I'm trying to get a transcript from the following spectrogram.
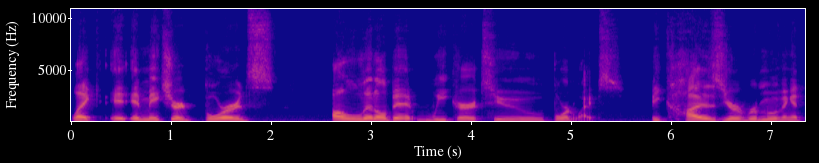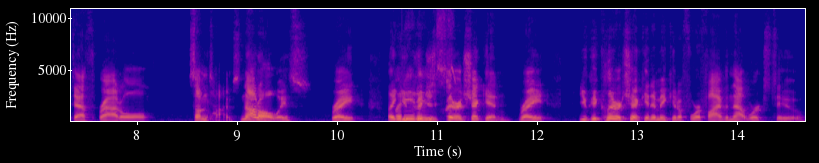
like it, it makes your boards a little bit weaker to board wipes because you're removing a deathrattle sometimes, not always, right? Like But you could is- just clear a chicken, right? You could clear a chicken and make it a four five, and that works too.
